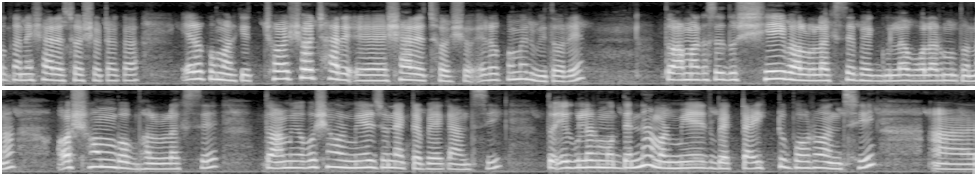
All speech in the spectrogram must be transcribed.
দোকানে সাড়ে ছয়শো টাকা। এরকম আর কি, ছয়শো সাড়ে সাড়ে ছয়শো এরকমের ভিতরে। তো আমার কাছে তো সেই ভালো লাগছে ব্যাগগুলা বলার মতো না, অসম্ভব ভালো লাগছে। তো আমি অবশ্যই আমার মেয়ের জন্য একটা ব্যাগ আনছি। তো এগুলোর মধ্যে না আমার মেয়ের ব্যাগটা একটু বড় আনছি। আর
